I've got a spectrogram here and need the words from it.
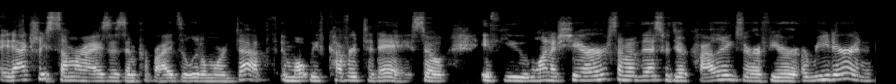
it actually summarizes and provides a little more depth in what we've covered today. So if you want to share some of this with your colleagues, or if you're a reader and,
